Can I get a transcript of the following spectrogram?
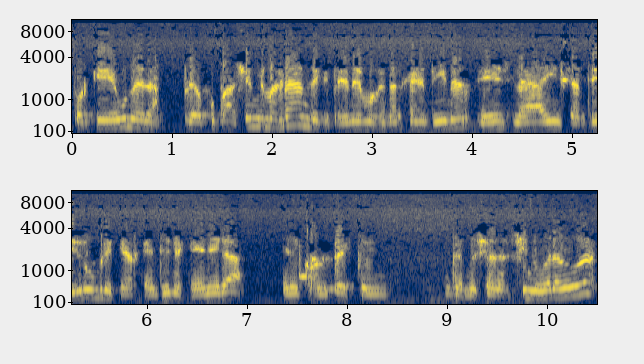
porque una de las preocupaciones más grandes que tenemos en Argentina es la incertidumbre que Argentina genera en el contexto internacional. Sin lugar a duda,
